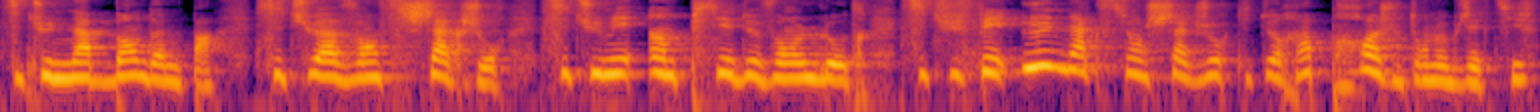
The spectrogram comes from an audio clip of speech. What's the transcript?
si tu n'abandonnes pas, si tu avances chaque jour, si tu mets un pied devant l'autre, si tu fais une action chaque jour qui te rapproche de ton objectif,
